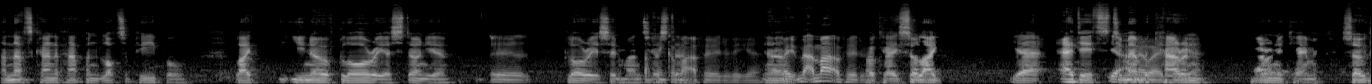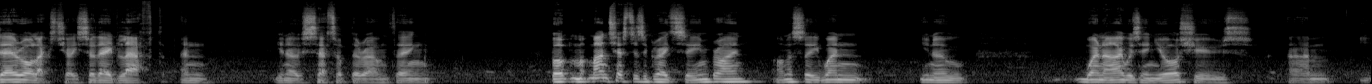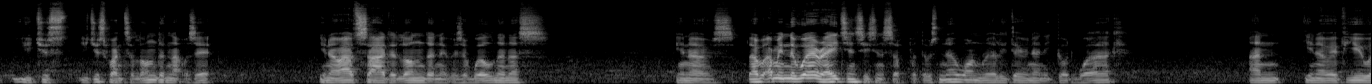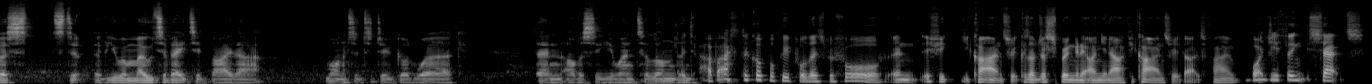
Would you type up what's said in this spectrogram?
And that's kind of happened. Lots of people, like you know of Glorious, don't you? Uh, Glorious in Manchester. I think I might have heard of it. Yeah, Yeah. I might have heard of it. Okay, so like, yeah, Edit. Do you remember Edit, Karen? Karen who came in. So they're all ex Chase. So they've left and, you know, set up their own thing. But M- Manchester's a great scene, Brian. Honestly, when, you know, when I was in your shoes, um, you, you just you just went to London. That was it. You know, outside of London, it was a wilderness. You know, I mean, there were agencies and stuff, but there was no one really doing any good work. And you know, if you were st- if you were motivated by that, wanted to do good work, then obviously you went to London. I've asked a couple of people this before, and if you, you can't answer it, because I'm just springing it on you now. If you can't answer it, that's fine. What do you think sets?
